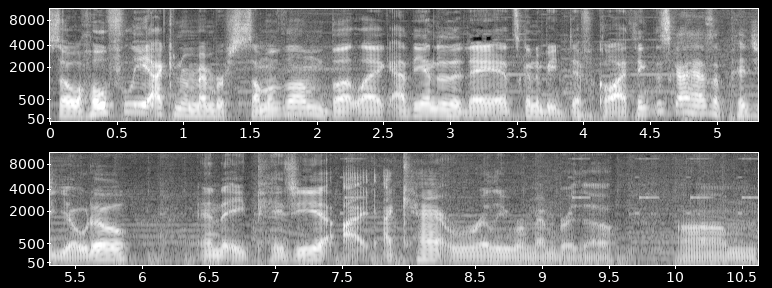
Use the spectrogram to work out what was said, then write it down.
So hopefully I can remember some of them, but like at the end of the day, it's going to be difficult. I think this guy has a Pidgeotto and a Pidgey. I, I can't really remember though. Um,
